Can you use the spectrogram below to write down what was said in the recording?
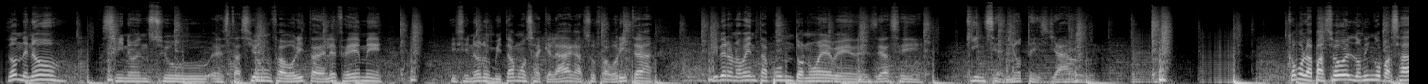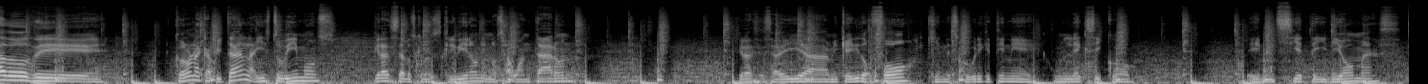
¿Dónde no? Sino en su estación favorita del FM. Y si no, lo invitamos a que la haga su favorita. Ibero 90.9 desde hace 15 añotes ya. ¿Cómo la pasó el domingo pasado de Corona Capital? Ahí estuvimos. Gracias a los que nos escribieron y nos aguantaron. Gracias ahí a mi querido Fo, quien descubrí que tiene un léxico en siete idiomas.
